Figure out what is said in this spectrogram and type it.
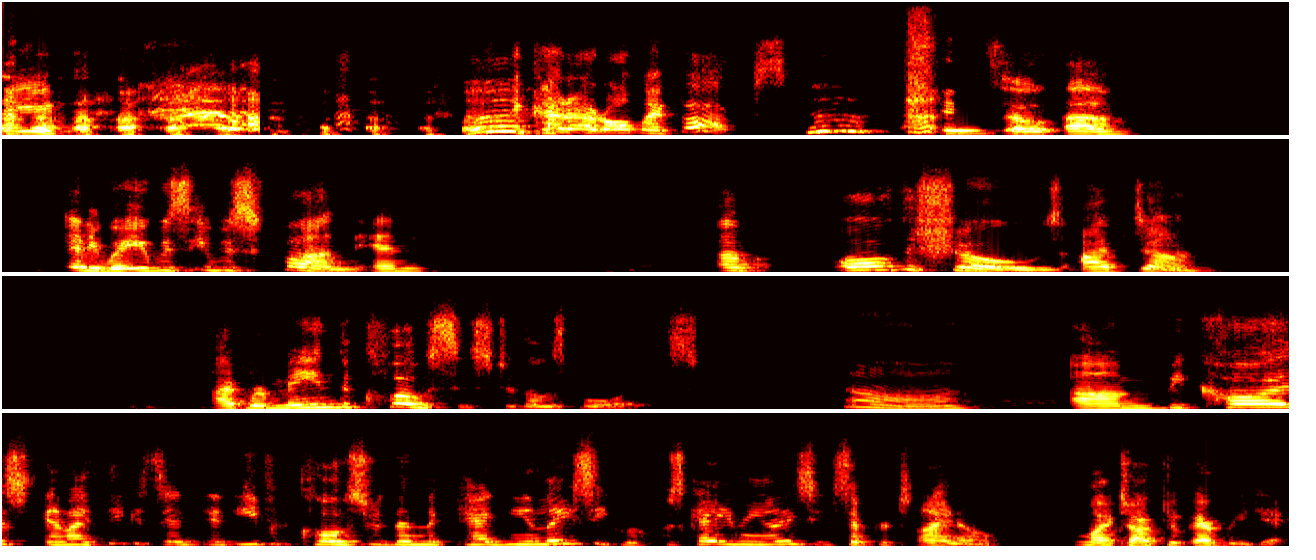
beep. I cut out all my pups. And so, um, anyway, it was, it was fun. And of all the shows I've done, I've remained the closest to those boys. Oh, Um, because, and I think it's an, an even closer than the Cagney and Lacey group, because Cagney and Lacey, except for Tino, whom I talk to every day,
